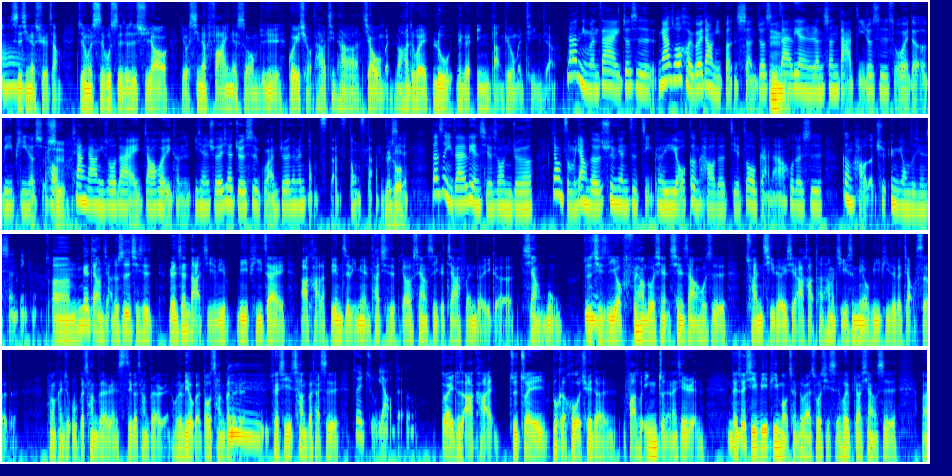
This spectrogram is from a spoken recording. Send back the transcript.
嗯世新的学长。就是我们时不时就是需要有新的发音的时候，我们就去跪求他，请他教我们，然后他就会录那个音档给我们听，这样。那你们在就是应该说回归到你本身，就是嗯在练人声打击，就是所谓的 VP 的时候，像刚刚你说在教会里可能以前学的一些爵士鼓啊，你觉得那边动次打次动次打次这没错些，但是你在练习的时候，你觉得要怎么样的训练自己，可以有更好的节奏感啊，或者是更好的去运用这些声音呢？嗯，应该这样讲，就是其实人生打击 V V P 在阿卡的编制里面，它其实比较像是一个加分的一个项目。就是其实也有非常多线线上或是传奇的一些阿卡团，他们其实是没有 V P 这个角色的，他们可能就五个唱歌的人，四个唱歌的人，或者六个都唱歌的人，嗯，所以其实唱歌才是最主要的。对，就是阿卡就是最不可或缺的，发出音准的那些人。对，所以其实 V P 某程度来说，其实会比较像是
